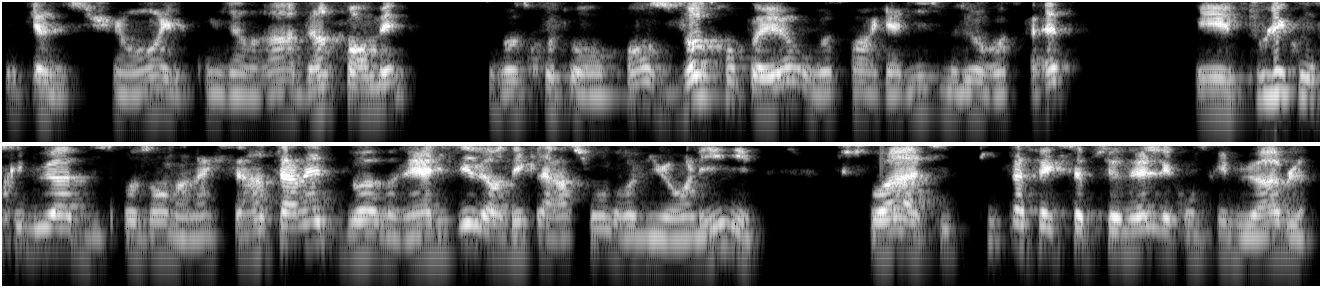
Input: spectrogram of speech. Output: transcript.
Au cas échéant, il conviendra d'informer votre retour en France, votre employeur ou votre organisme de retraite. Et tous les contribuables disposant d'un accès à Internet doivent réaliser leur déclaration de revenus en ligne. Toutefois, à titre tout à fait exceptionnel, les contribuables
